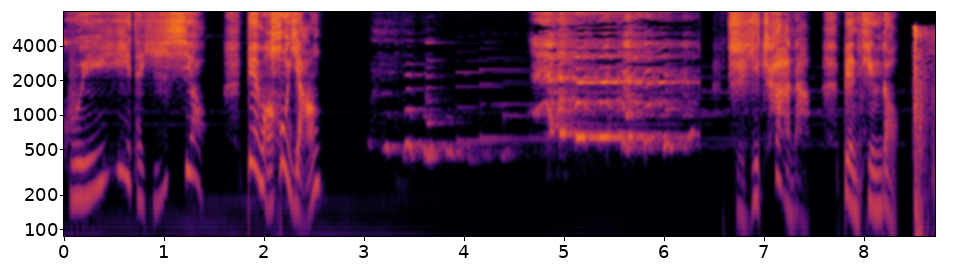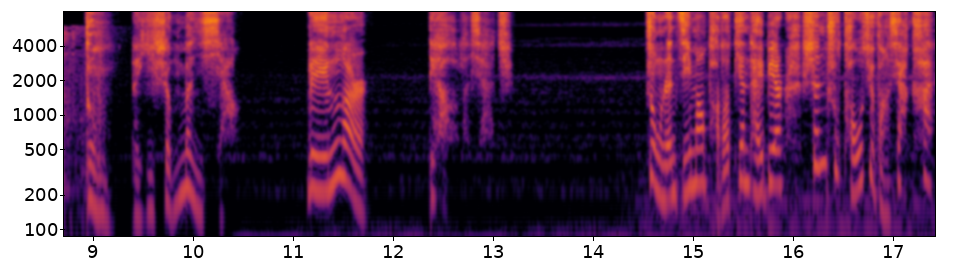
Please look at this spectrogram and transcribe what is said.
诡异的一笑，便往后仰。只一刹那，便听到“咚”的一声闷响，灵儿掉了下去。众人急忙跑到天台边，伸出头去往下看。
